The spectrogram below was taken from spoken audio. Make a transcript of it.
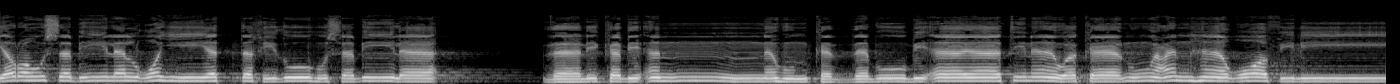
يروا سبيل الغي يتخذوه سبيلا ذلك بانهم كذبوا باياتنا وكانوا عنها غافلين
